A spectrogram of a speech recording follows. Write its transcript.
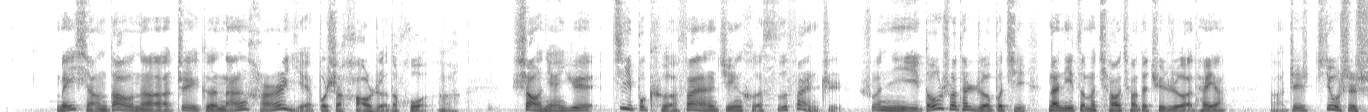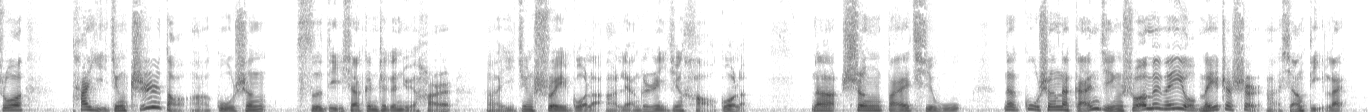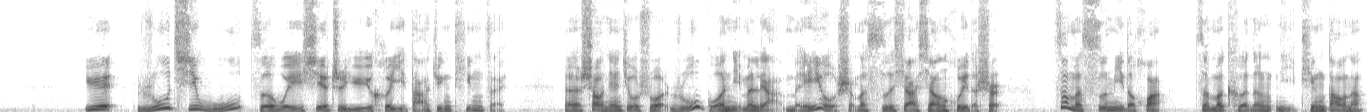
没想到呢，这个男孩也不是好惹的货啊。少年曰：“既不可犯，君何私犯之？”说你都说他惹不起，那你怎么悄悄的去惹他呀？啊，这就是说他已经知道啊，顾生私底下跟这个女孩啊已经睡过了啊，两个人已经好过了。那生白其无，那顾生呢赶紧说没没有没这事儿啊，想抵赖，曰。如其无，则猥亵之语何以达君听哉？呃，少年就说：如果你们俩没有什么私下相会的事儿，这么私密的话，怎么可能你听到呢？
